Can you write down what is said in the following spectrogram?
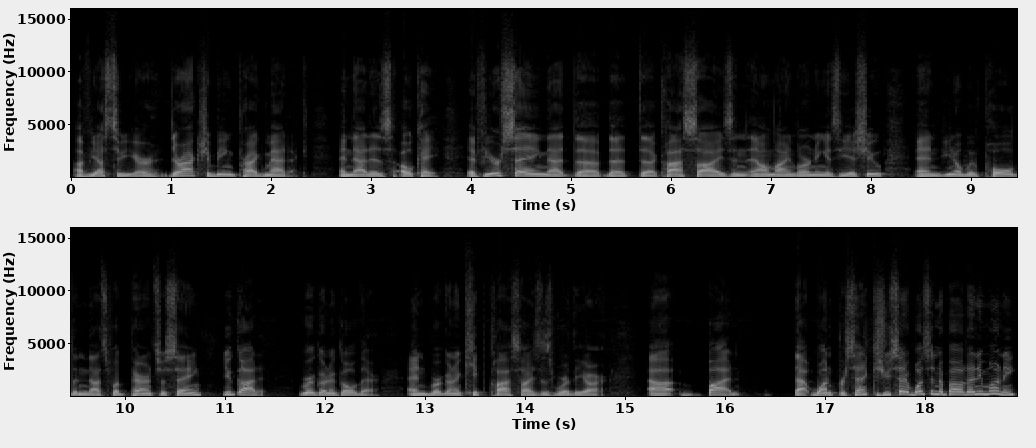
of yesteryear. They're actually being pragmatic, and that is okay. If you're saying that the that the class size and, online learning is the issue, and you know we've polled and that's what parents are saying, you got it. We're going to go there, and we're going to keep class sizes where they are. Uh, but that one percent, because you said it wasn't about any money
